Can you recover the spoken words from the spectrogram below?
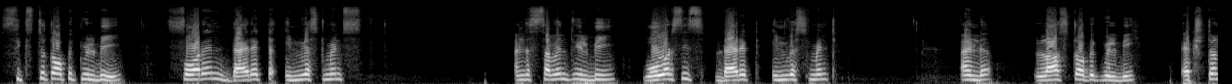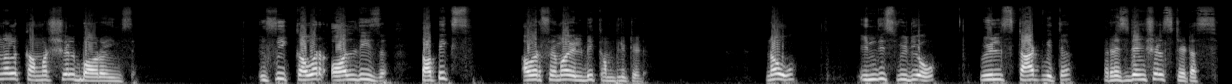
Sixth topic will be foreign direct investments. And the seventh will be overseas direct investment. And last topic will be external commercial borrowings. If we cover all these topics our FEMA will be completed. Now in this video we will start with residential status.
